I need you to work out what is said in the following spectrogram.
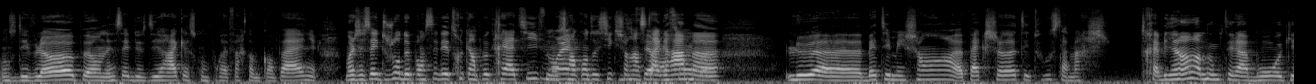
on se développe, on essaye de se dire, ah, qu'est-ce qu'on pourrait faire comme campagne. Moi, j'essaye toujours de penser des trucs un peu créatifs, mais on se rend compte aussi que sur Instagram, le bête et méchant, pack shot et tout, ça marche très bien. Donc, tu es là, bon, ok,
